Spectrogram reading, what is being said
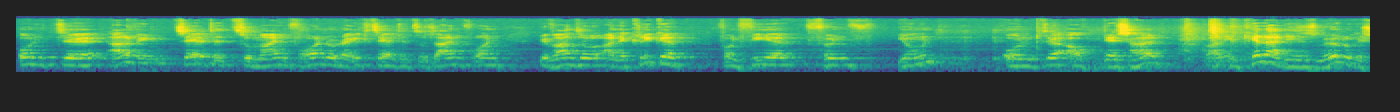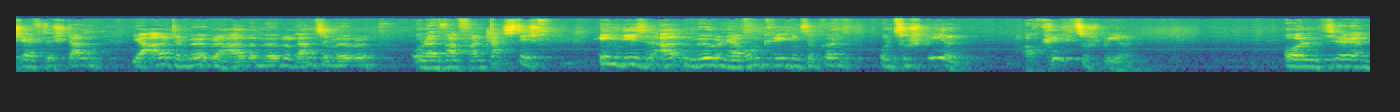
und äh, Alwin zählte zu meinen Freunden oder ich zählte zu seinen Freunden. Wir waren so eine Clique von vier, fünf Jungen. Und äh, auch deshalb, weil im Keller dieses Möbelgeschäftes standen ja alte Möbel, halbe Möbel, ganze Möbel. Und es war fantastisch, in diesen alten Möbeln herumkriechen zu können und zu spielen. Auch Krieg zu spielen. Und äh,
